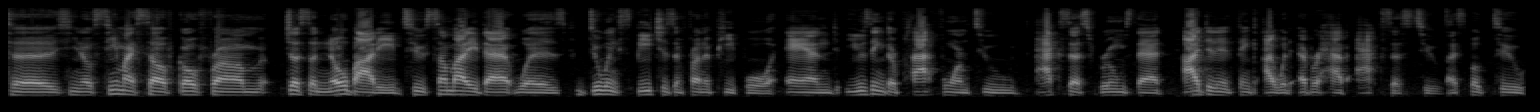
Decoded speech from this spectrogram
to, you know, see myself go from just a nobody to somebody that was doing speeches in front of people and using their platform to access rooms that I didn't think I would ever have access to. I spoke to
